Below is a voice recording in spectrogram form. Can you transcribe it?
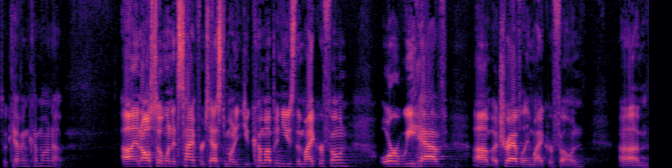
So, Kevin, come on up. Uh, and also, when it's time for testimony, you come up and use the microphone, or we have um, a traveling microphone um,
